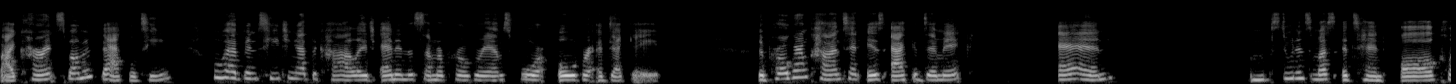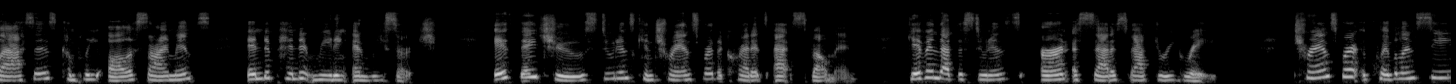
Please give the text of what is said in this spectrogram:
by current Spelman faculty who have been teaching at the college and in the summer programs for over a decade. The program content is academic and students must attend all classes, complete all assignments, independent reading and research. If they choose, students can transfer the credits at Spelman, given that the students earn a satisfactory grade. Transfer equivalency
